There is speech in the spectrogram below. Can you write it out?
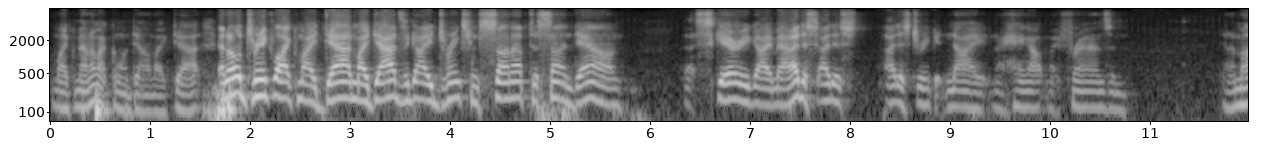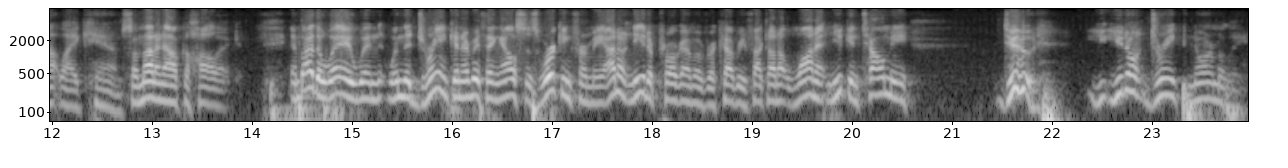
I'm like, man, I'm not going down like that. And I don't drink like my dad. My dad's a guy who drinks from sun up to sun down. That scary guy, man. I just, I just, I just drink at night and I hang out with my friends and and I'm not like him. So I'm not an alcoholic. And by the way, when, when the drink and everything else is working for me, I don't need a program of recovery. In fact, I don't want it. And you can tell me, dude, you, you don't drink normally.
